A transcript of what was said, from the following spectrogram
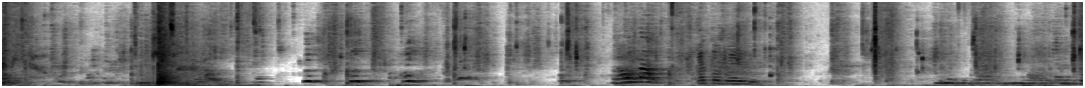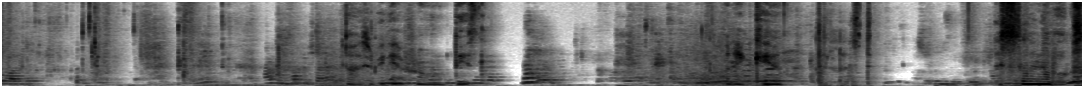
Let me know. Cute. I was reading from this when I came last. There's so many books.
